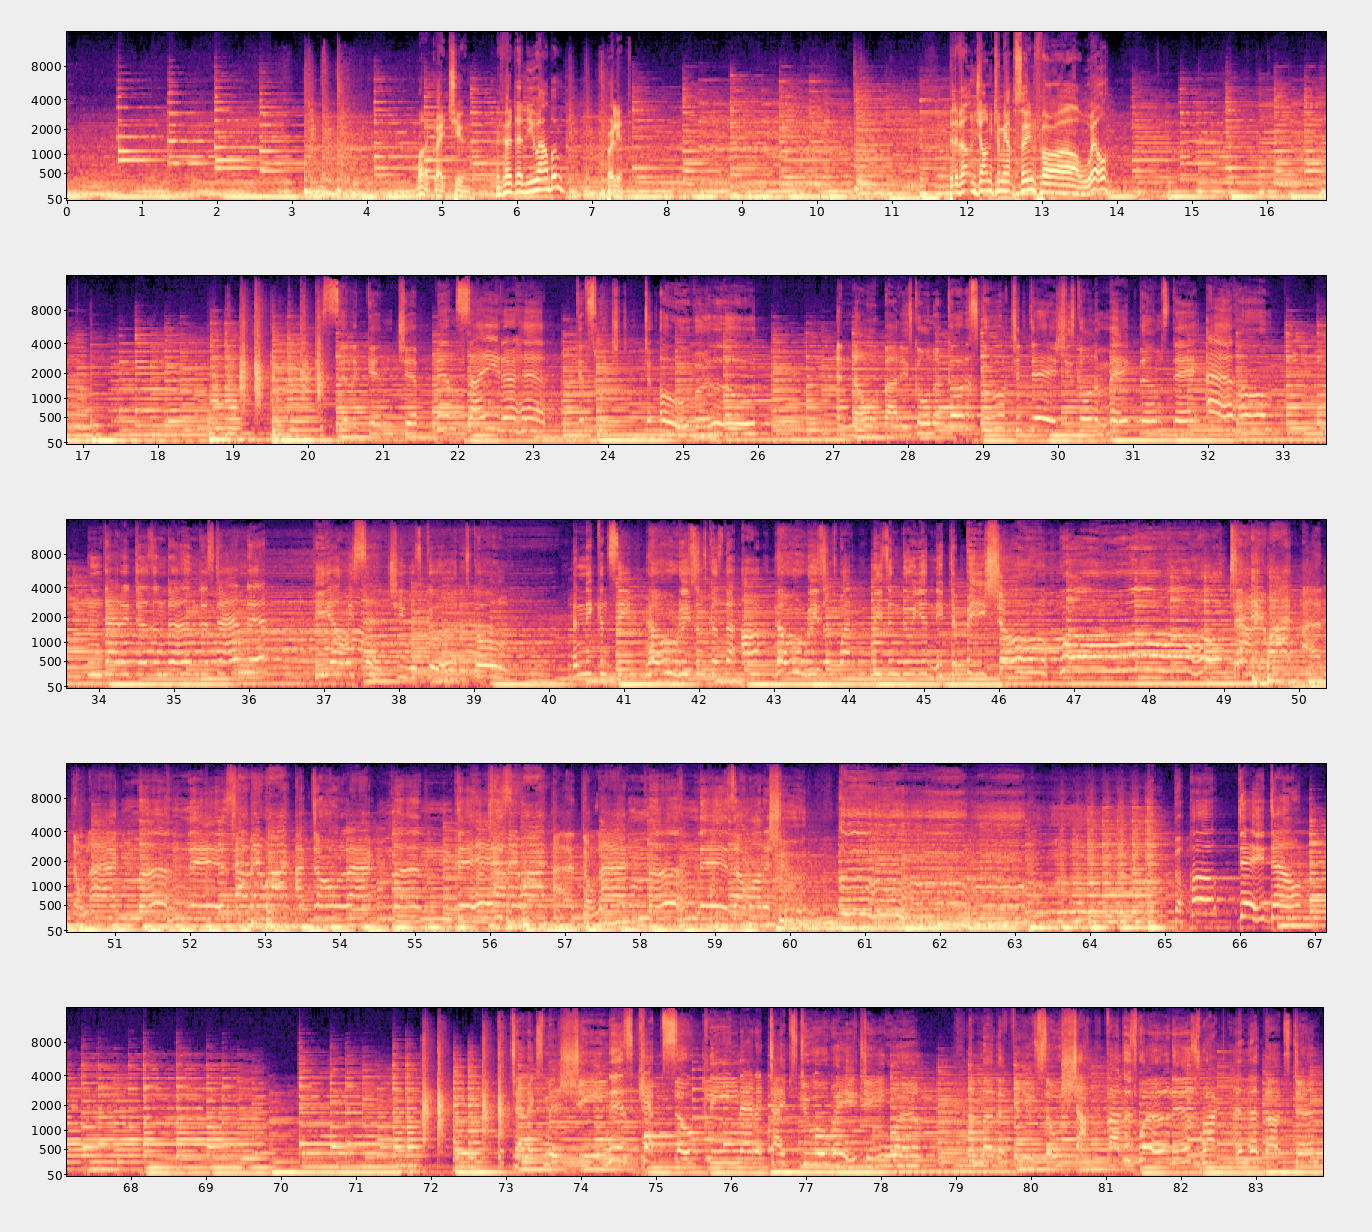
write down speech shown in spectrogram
What a great tune. Have you heard their new album? Brilliant. Bit of Elton John coming up soon for uh, Will. there are no the thoughts turn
